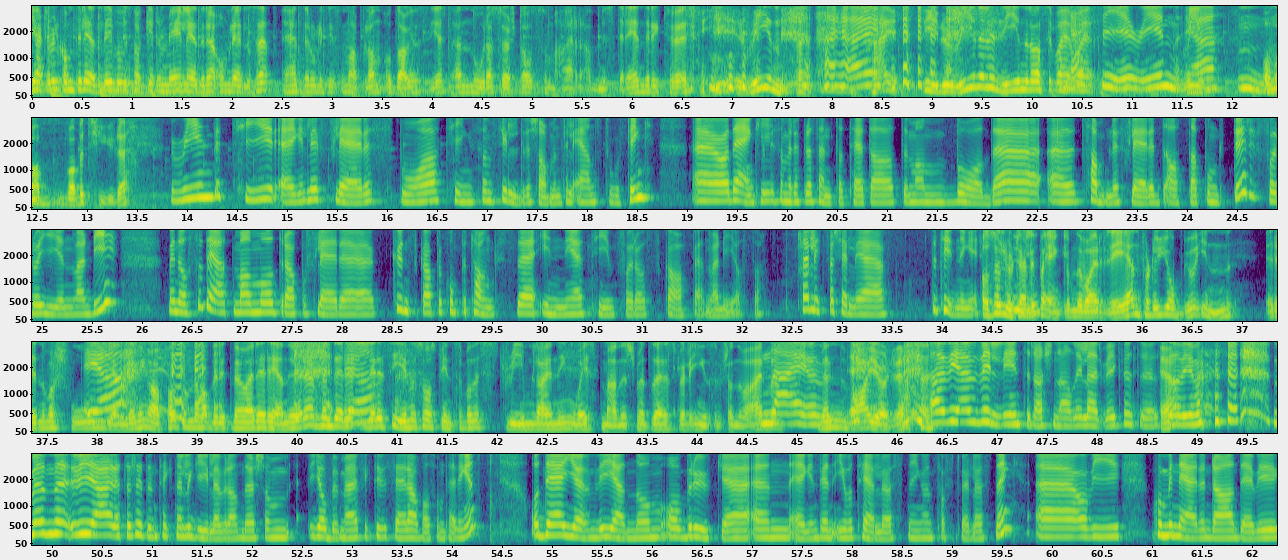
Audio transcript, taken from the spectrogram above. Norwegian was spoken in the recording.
Hjertelig velkommen til Lederliv, hvor vi snakker med ledere om ledelse. Jeg heter Ole Kristian Apeland, og dagens gjest er Nora Sørsdal, som er administrerende direktør i Reen. Hei, hei. Sier du Reen eller Reen? Hva, hva, hva, Jeg sier. Reen. Ja. Mm. Og hva, hva betyr det? Reen betyr egentlig flere små ting som sildrer sammen til én stor ting. Eh, og det er egentlig liksom representativt av at man både eh, samler flere datapunkter for å gi en verdi, men også det at man må dra på flere kunnskaper, kompetanse inn i et team for å skape en verdi også. Det er litt forskjellige betydninger. Og så lurte jeg litt på egentlig om det var ren, for du jobber jo innen renovasjon, Ja. gjenvinning, avfall, som det hadde litt med å være ren å gjøre. Men dere, Ja. dere sier noe så fint som at det er streamlining waste management, og det er selvfølgelig ingen som skjønner hva er. Men, Nei, men hva gjør dere? Ja, vi er veldig internasjonale i Larvik, vet du. Så vi, men vi er rett og slett en teknologileverandør som jobber med å effektivisere avfallshåndteringen. Og det gjør vi gjennom å bruke en, egentlig en IOT-løsning og en software-løsning. Eh, og vi kombinerer da det vi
